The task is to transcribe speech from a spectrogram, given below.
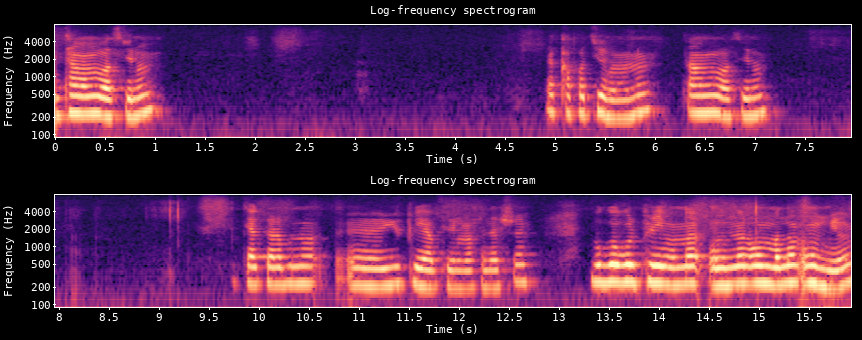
Ben tamam'a basıyorum. Ve kapatıyorum bunu. Tamam'a basıyorum. Tekrar bunu e, yükle yapıyorum arkadaşlar. Bu Google Play onlar, oyunlar olmadan olmuyor.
